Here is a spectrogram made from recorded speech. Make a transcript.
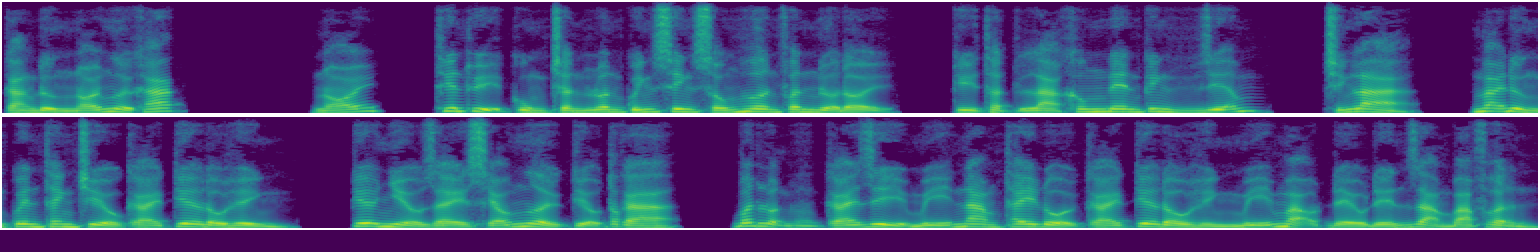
càng đừng nói người khác. Nói, Thiên Thụy cùng Trần Luân Quýnh sinh sống hơn phân nửa đời, kỳ thật là không nên kinh diễm, chính là, mãi đừng quên thanh triều cái kia đầu hình, kia nhiều giày xéo người kiểu tóc ca, bất luận cái gì Mỹ Nam thay đổi cái kia đầu hình Mỹ mạo đều đến giảm 3 phần.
